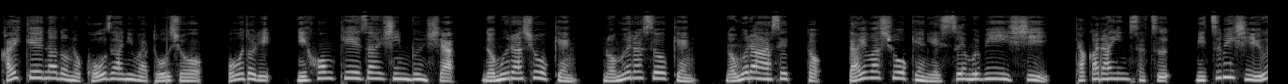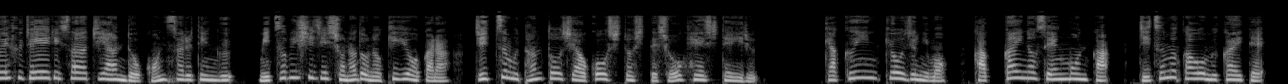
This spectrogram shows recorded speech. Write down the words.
会計などの講座には東証、大取、日本経済新聞社、野村証券、野村総研、野村アセット、大和証券 SMBC、宝印刷、三菱 UFJ リサーチコンサルティング、三菱地所などの企業から実務担当者を講師として招聘している。客員教授にも各界の専門家、実務家を迎えて、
